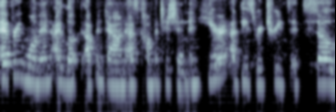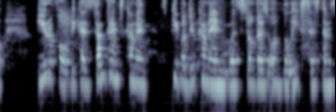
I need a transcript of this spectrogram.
every woman I looked up and down as competition. And here at these retreats, it's so beautiful because sometimes come in, people do come in with still those old belief systems,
